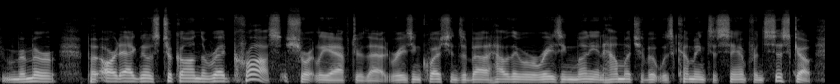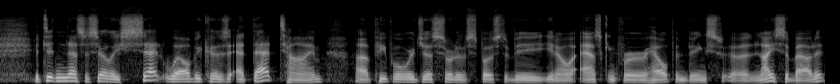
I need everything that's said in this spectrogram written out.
remember, but Art Agnos took on the Red Cross shortly after that, raising questions about how they were raising money and how much of it was coming to San Francisco. It didn't necessarily necessarily set well because at that time uh, people were just sort of supposed to be, you know, asking for help and being uh, nice about it.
